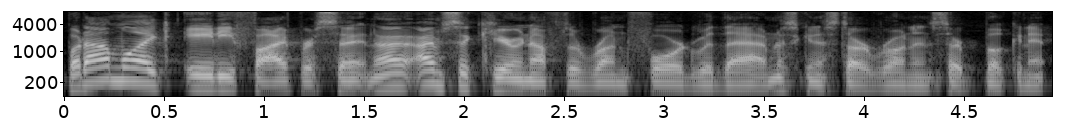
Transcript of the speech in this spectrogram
but I'm like 85%, and I, am secure enough to run forward with that. I'm just going to start running, start booking it.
